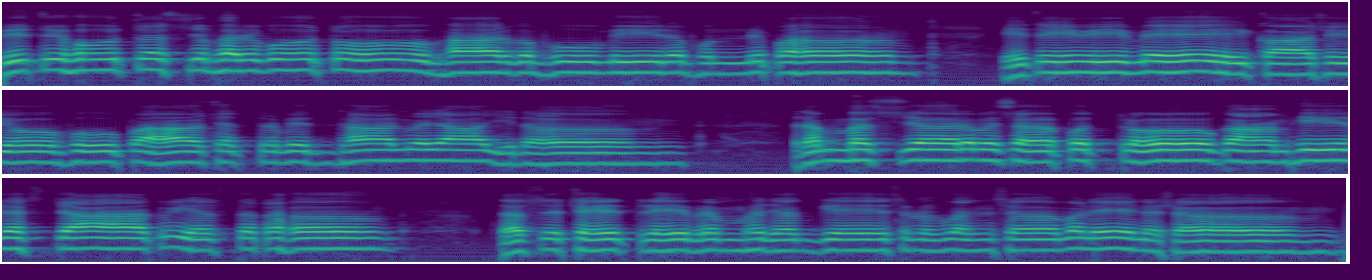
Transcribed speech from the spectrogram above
वितिहोत्रस्य भर्गो तो भार्गभूमिरभुन्नृपः। इति मे काशयो भूपा छत्रविद्धान्वयायिनः। रम्भस्य रभस पुत्रो गाम्भीरश्चाक्रियस्ततः। तस्य क्षेत्रे ब्रह्मयज्ञे शृण्वंशमनेन सह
